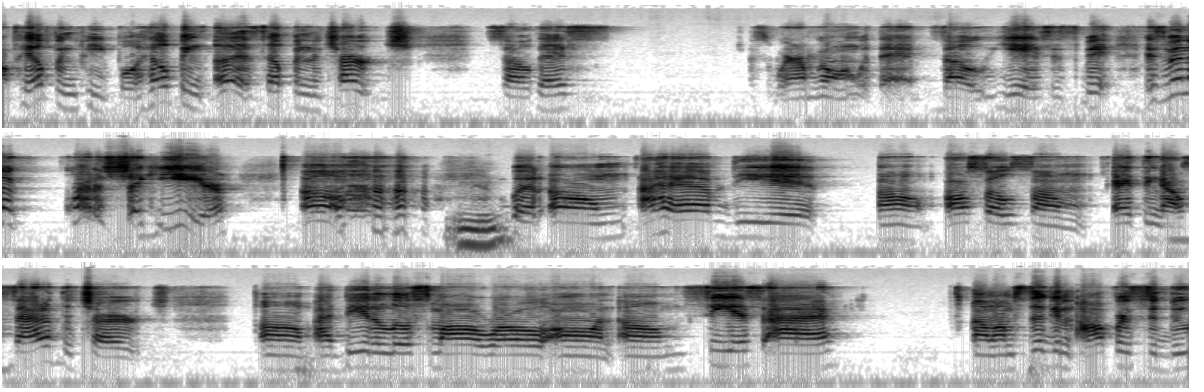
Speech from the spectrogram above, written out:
off, helping people, helping us, helping the church. So that's that's where I'm going with that. So yes, it's been it's been a quite a shaky year. Um, hmm but um I have did um also some acting outside of the church. Um I did a little small role on um CSI. Um I'm still getting offers to do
